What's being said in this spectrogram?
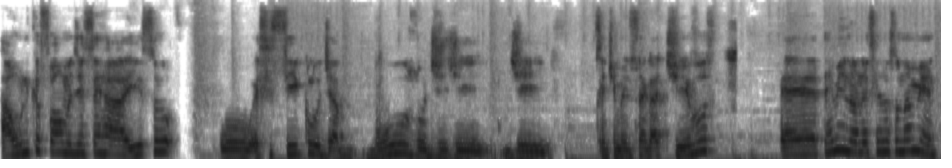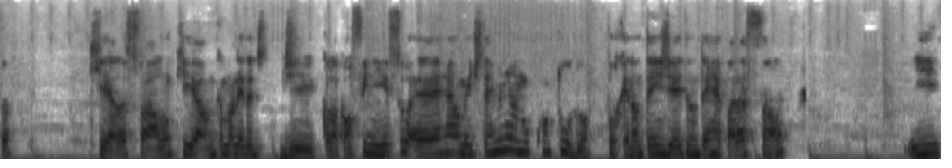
a única forma de encerrar isso, o, esse ciclo de abuso, de, de, de sentimentos negativos, é terminando esse relacionamento. Que elas falam que a única maneira de, de, colocar um fim nisso é realmente terminando com tudo. Porque não tem jeito, não tem reparação. E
